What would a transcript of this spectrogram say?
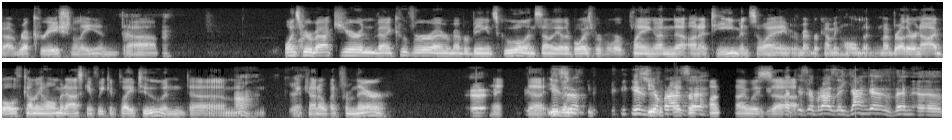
uh, recreationally. And uh, once we were back here in Vancouver, I remember being in school, and some of the other boys were, were playing on uh, on a team. And so I remember coming home, and my brother and I both coming home and asking if we could play too. And um, Ah, we kind of went from there. Uh, And, uh, is, even, uh, is your even later brother on, I was. Uh, is your brother younger than uh,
